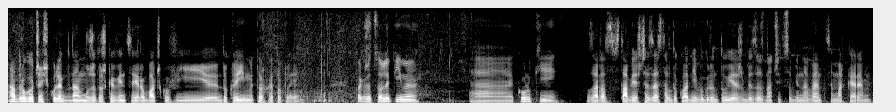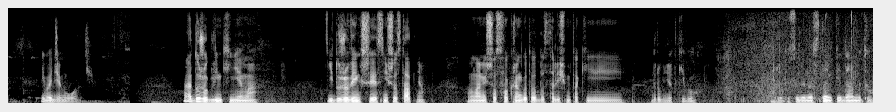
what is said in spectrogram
A drugą część kulek dodamy może troszkę więcej robaczków i e, dokleimy trochę to klejem. Także co, lepimy kulki. Zaraz wstawię jeszcze zestaw, dokładnie wygruntuję, żeby zaznaczyć sobie na wędce markerem i będziemy łowić. Ale dużo glinki nie ma i dużo większy jest niż ostatnio. No na mistrzostwo kręgu to dostaliśmy taki drobniutki był. Może tu sobie na wstępie damy tu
